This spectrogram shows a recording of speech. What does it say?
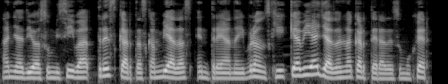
Añadió a su misiva tres cartas cambiadas entre Ana y Bronsky que había hallado en la cartera de su mujer.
